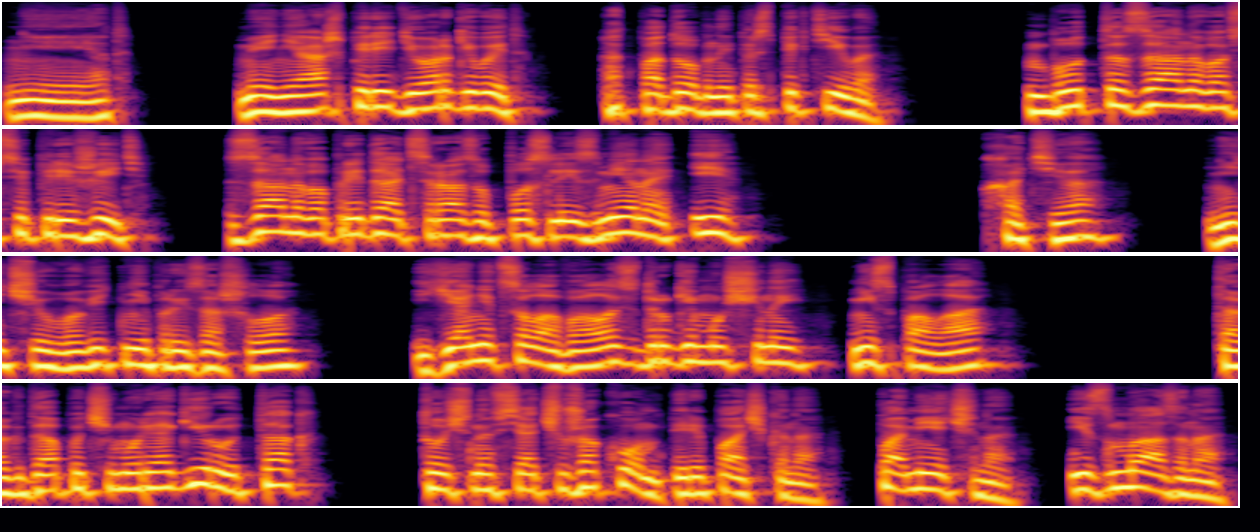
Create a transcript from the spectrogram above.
«Нет, меня аж передергивает от подобной перспективы. Будто заново все пережить, заново предать сразу после измены и... Хотя ничего ведь не произошло. Я не целовалась с другим мужчиной, не спала. Тогда почему реагирует так? Точно вся чужаком перепачкана, помечена, измазана,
